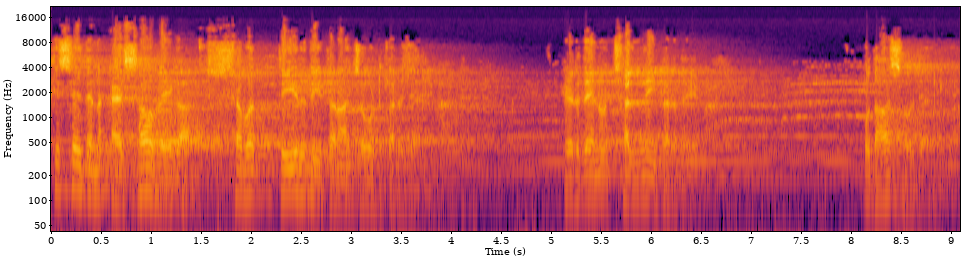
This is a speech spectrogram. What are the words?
ਕਿਸੇ ਦਿਨ ਐਸਾ ਹੋਵੇਗਾ, ਸ਼ਬਦ ਤੀਰ ਦੀ ਤਰ੍ਹਾਂ ਚੋਟ ਕਰ ਜਾਏਗਾ। ਹਿਰਦੇ ਨੂੰ ਛਲਨੀ ਕਰ ਦੇਗਾ। ਉਦਾਸ ਹੋ ਜਾਏਗਾ।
